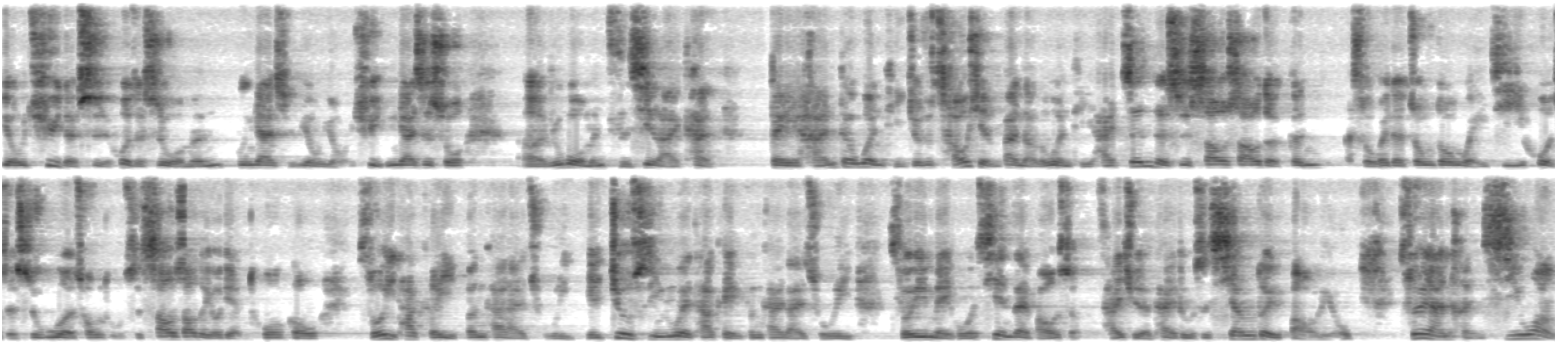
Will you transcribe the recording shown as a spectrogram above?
有趣的是，或者是我们不应该是用有趣，应该是说，呃，如果我们仔细来看，北韩的问题，就是朝鲜半岛的问题，还真的是稍稍的跟所谓的中东危机或者是乌俄冲突是稍稍的有点脱钩，所以它可以分开来处理。也就是因为它可以分开来处理，所以美国现在保守采取的态度是相对保留。虽然很希望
